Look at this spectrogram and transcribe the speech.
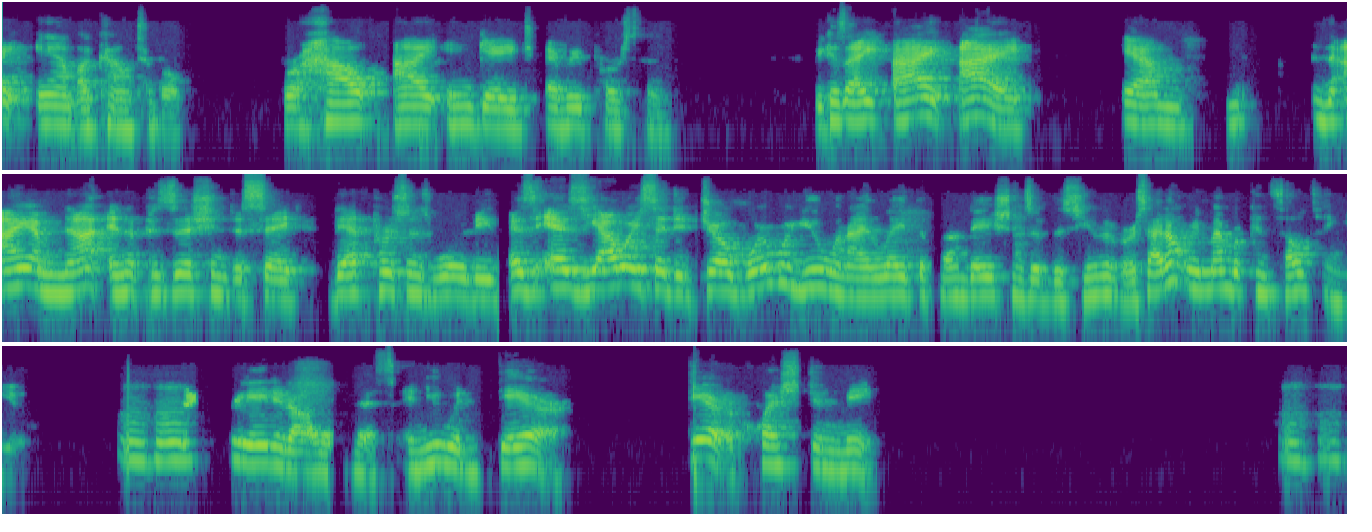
I am accountable for how I engage every person. Because I I I am I am not in a position to say that person's worthy. As as Yahweh said to Job, where were you when I laid the foundations of this universe? I don't remember consulting you. Mhm. Created all of this, and you would dare, dare question me. Mhm.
